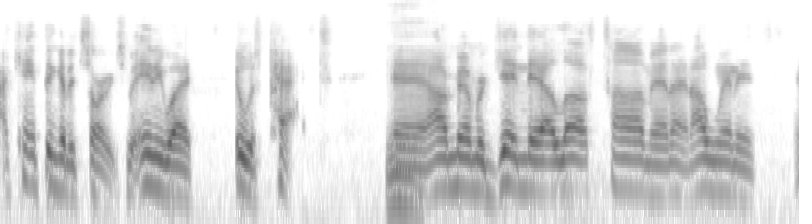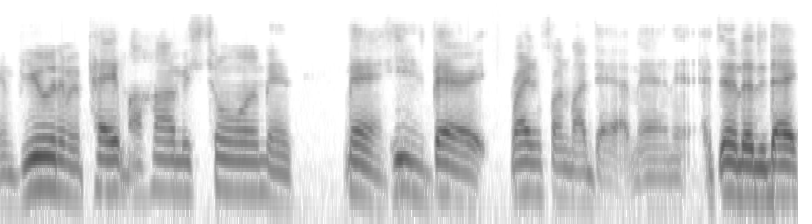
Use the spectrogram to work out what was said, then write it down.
I can't think of the church, but anyway, it was packed. Mm. And I remember getting there. I loved Tom, and, and I went in and viewed him and paid my homage to him. And man, he's buried right in front of my dad, man. And at the end of the day,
